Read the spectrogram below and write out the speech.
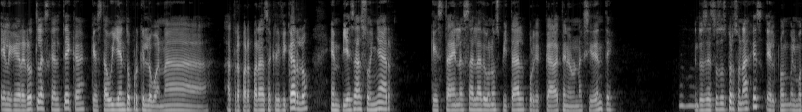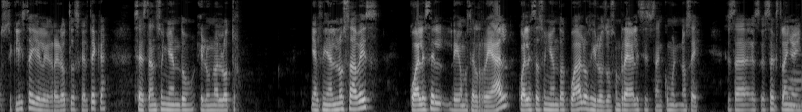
el guerrero tlaxcalteca, que está huyendo porque lo van a atrapar para sacrificarlo, empieza a soñar que está en la sala de un hospital porque acaba de tener un accidente. Entonces estos dos personajes, el, motociclista y el guerrero tlaxcalteca, se están soñando el uno al otro. Y al final no sabes cuál es el, digamos, el real, cuál está soñando a cuál, o si los dos son reales y están como, no sé, está, está extraño ahí.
